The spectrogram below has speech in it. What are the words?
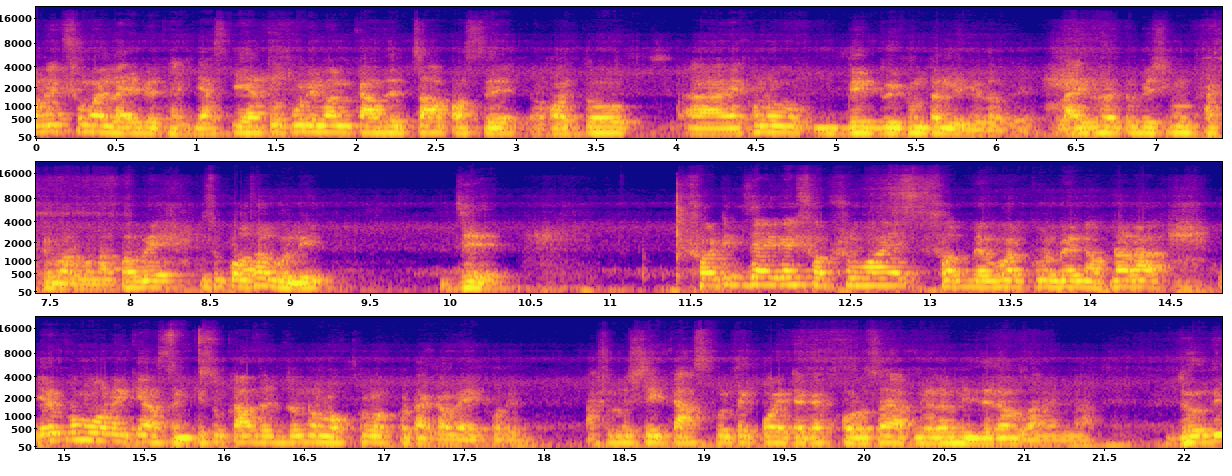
অনেক সময় লাইভে থাকি। আজকে এত পরিমাণ কাজের চাপ আছে, হয়তো এখনও দেড় দুই ঘণ্টা লেগে যাবে। লাইভে হয়তো বেশিক্ষণ থাকতে পারব না। তবে কিছু কথা বলি যে, সঠিক জায়গায় সবসময় সৎ ব্যবহার করবেন। আপনারা, এরকম অনেকে আছেন, কিছু কাজের জন্য লক্ষ লক্ষ টাকা ব্যয় করেন। আসলে সেই কাজ করতে কয় টাকা খরচ হয় আপনারা নিজেরাও জানেন না। যদি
